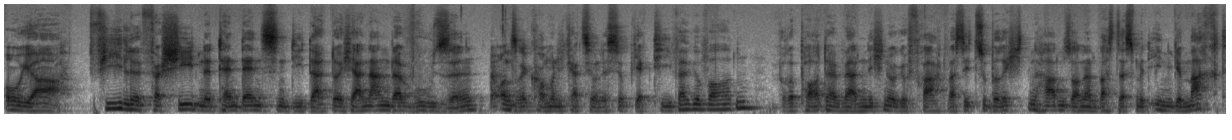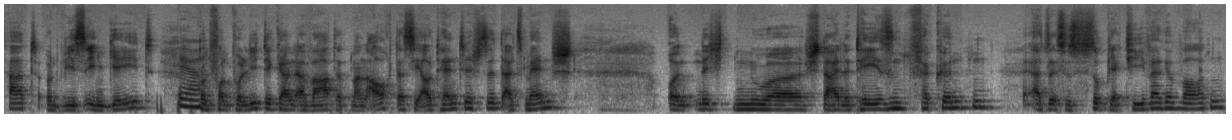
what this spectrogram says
Oh ja, viele verschiedene Tendenzen, die da durcheinander wuseln. Unsere Kommunikation ist subjektiver geworden. Reporter werden nicht nur gefragt, was sie zu berichten haben, sondern was das mit ihnen gemacht hat und wie es ihnen geht. Ja. Und von Politikern erwartet man auch, dass sie authentisch sind als Mensch und nicht nur steile Thesen verkünden. Also es ist subjektiver geworden.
